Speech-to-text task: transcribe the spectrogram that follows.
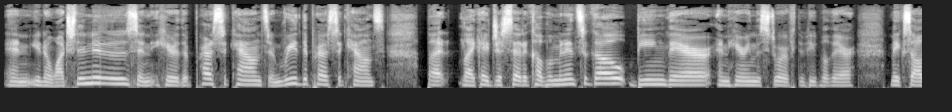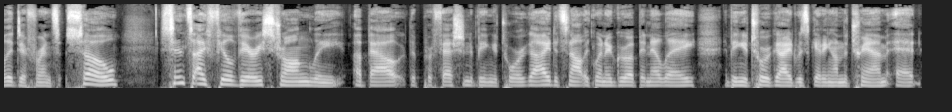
and you know watch the news and hear the press accounts and read the press accounts, but like I just said a couple minutes ago, being there and hearing the story from the people there makes all the difference. So since I feel very strongly about the profession of being a tour guide, it's not like when I grew up in LA and being a tour guide was getting on the tram at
